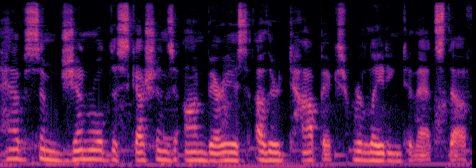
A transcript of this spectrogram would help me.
have some general discussions on various other topics relating to that stuff.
